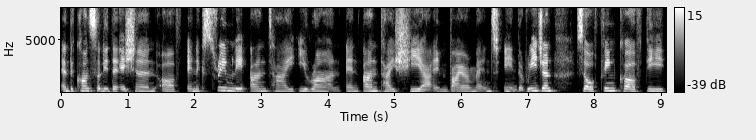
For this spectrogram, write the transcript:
and the consolidation of an extremely anti-Iran and anti-Shia environment in the region. So think of the,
